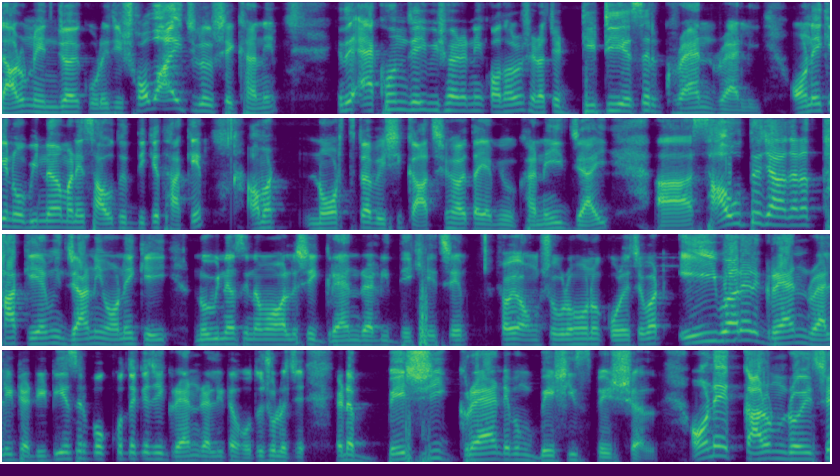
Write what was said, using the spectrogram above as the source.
দারুণ এনজয় করেছি, সবাই ছিল সেখানে। কিন্তু এখন যেই বিষয়টা নিয়ে কথা হলো, সেটা হচ্ছে ডিটিএস এর গ্র্যান্ড র্যালি অনেকে নবীনা মানে সাউথের দিকে থাকে, আমার নর্থটা বেশি কাছে হয়, তাই আমি ওখানেই যাই। সাউথে যারা যারা থাকে, আমি জানি অনেকেই নবীনা সিনেমা হলে সেই গ্র্যান্ড র্যালি দেখেছে। সবাই অংশগ্রহণও করেছে বাট এইবারের গ্র্যান্ড র্যালিটা ডিটিএস এর পক্ষ থেকে যে গ্র্যান্ড র্যালিটা হতে চলেছে, এটা বেশি গ্র্যান্ড এবং বেশি স্পেশাল অনেক কারণ রয়েছে।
